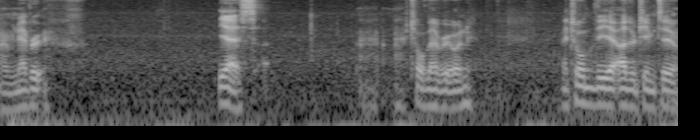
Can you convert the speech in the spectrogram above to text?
I'm never. Yes. I told everyone. I told the other team too.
